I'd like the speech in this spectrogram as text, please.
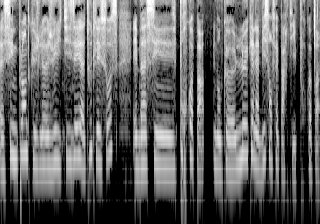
euh, c'est une plante que je, vais utiliser à toutes les sauces, et eh ben c'est pourquoi pas? Donc le cannabis en fait partie, pourquoi pas?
